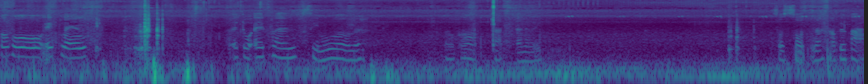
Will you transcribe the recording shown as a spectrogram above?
purple eggplant. ไอตัว eggplant สีม่วงนะ แล้วก็ สดๆนะเอาไปฝาก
